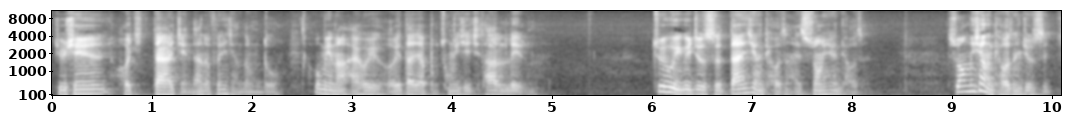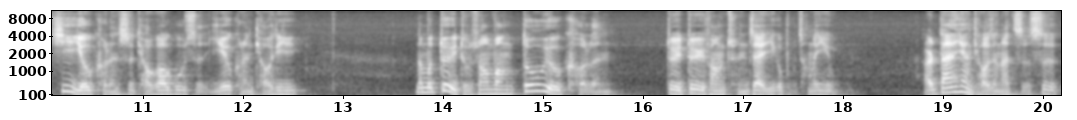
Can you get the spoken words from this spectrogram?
就先和大家简单的分享这么多。后面呢还会和大家补充一些其他的内容。最后一个就是单向调整还是双向调整？双向调整就是既有可能是调高估值，也有可能调低。那么对赌双方都有可能对对方存在一个补偿的义务，而单向调整呢，只是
